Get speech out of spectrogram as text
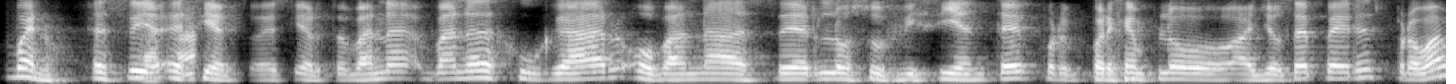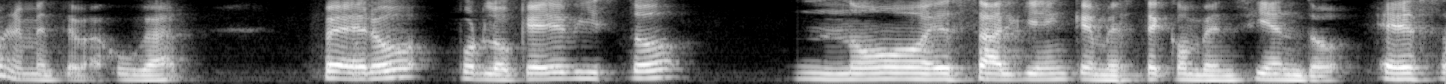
Bueno, es, es, cierto, es cierto. Van a, van a jugar o van a hacer lo suficiente. Por, por ejemplo, a José Pérez probablemente va a jugar, pero por lo que he visto, no es alguien que me esté convenciendo. Es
